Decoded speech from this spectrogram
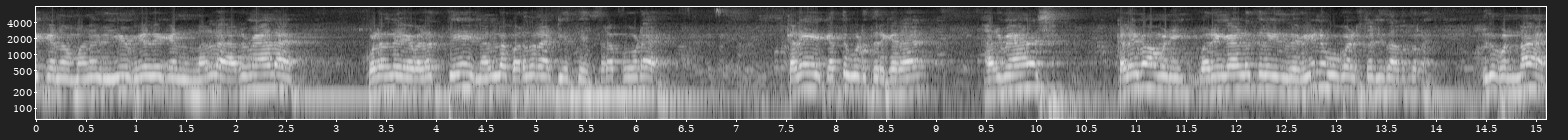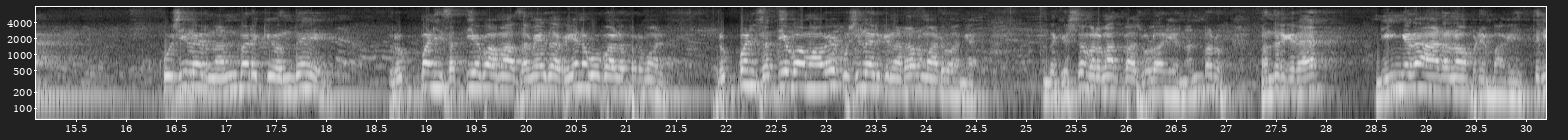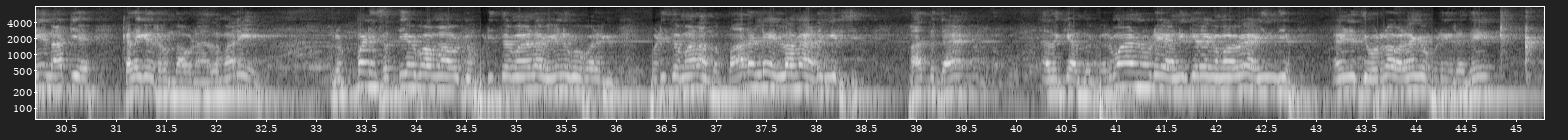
வேலைக்கண்ண மனைவியும் வேலைக்கண் நல்ல அருமையான குழந்தையை வளர்த்து நல்ல பரதநாட்டியத்தை சிறப்போட கலையை கற்றுக் கொடுத்துருக்கிறார். அருமையான கலைமாமணி வருங்காலத்தில் இந்த வேணுகோபால் சன்னிதானத்தில் இது பண்ணால் குஷிலர் நண்பருக்கு வந்து ருக்மணி சத்யபாமா சமேத வேணுகோபால பெருமாள். ருக்மணி சத்யபாமாவே குஷிலருக்கு நடனம் ஆடுவாங்க. அந்த கிருஷ்ண பரமாத்மா சொல்வார் என் நண்பர் வந்திருக்கிறார். நீங்கள் தான் ஆடணும் அப்படிம்பாங்க. இத்தனையும் நாட்டிய கலைகள் இருந்தாவிட அது மாதிரி ருக்மணி சத்யபாமாவுக்கு பிடித்தமான வேணுகோபாலுக்கு பிடித்தமான அந்த பாடல்லே எல்லாமே அடங்கிருச்சு. பார்த்துட்டேன். அதுக்கு அந்த பெருமானுடைய அனுக்கிரகமாகவே ஐந்து ஐநூற்றி ஒரு ரூபா வழங்கப்படுகிறது.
